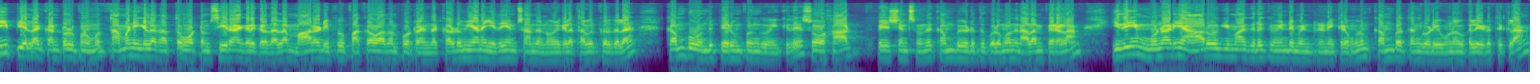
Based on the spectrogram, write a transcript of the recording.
பிபி எல்லாம் கண்ட்ரோல் பண்ணும்போது தமணிகளை ரத்த ஓட்டம் சீராக இருக்கிறதால மாரடைப்பு பக்கவாதம் போன்ற இந்த கடுமையான இதயம் சார்ந்த நோய்களை தவிர்க்கிறதுல கம்பு வந்து பெரும் பங்கு வகிக்குது. ஸோ ஹார்ட் பேஷண்ட்ஸ் வந்து கம்பு எடுத்துக்கொள்ளும் போது நலம் பெறலாம். இதையும் முன்னாடியே ஆரோக்கியமாக இருக்க வேண்டும் என்று நினைக்கிறவங்களும் கம்பு தங்களுடைய உணவுகளை எடுத்துக்கலாம்.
